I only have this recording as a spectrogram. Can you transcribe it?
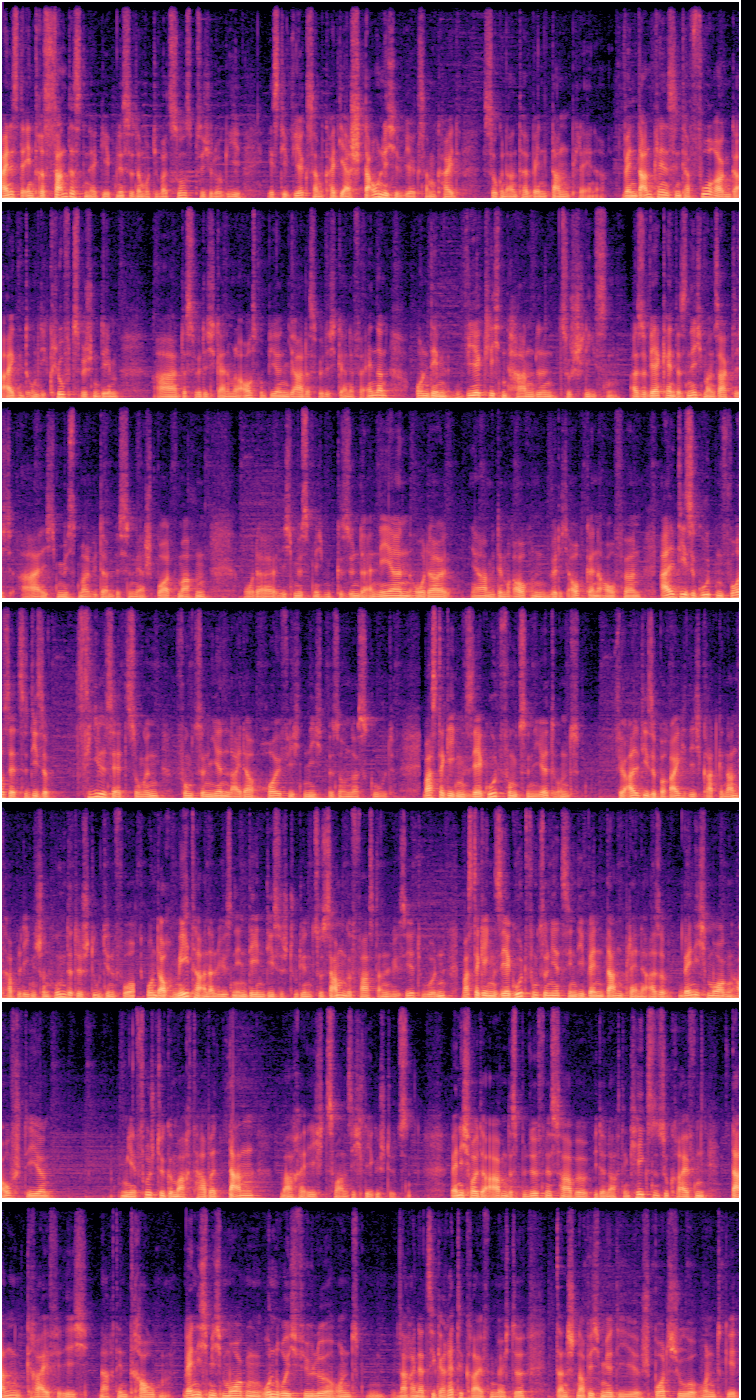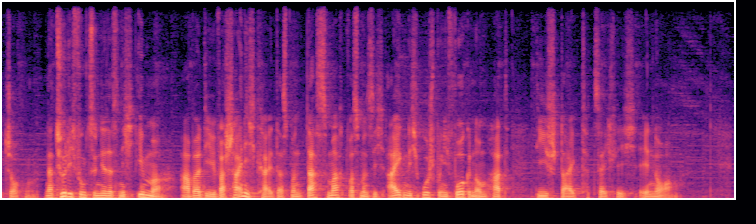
Eines der interessantesten Ergebnisse der Motivationspsychologie ist die Wirksamkeit, die erstaunliche Wirksamkeit sogenannter Wenn-Dann-Pläne. Wenn-Dann-Pläne sind hervorragend geeignet, um die Kluft zwischen dem, ah, das würde ich gerne mal ausprobieren, ja, das würde ich gerne verändern, und dem wirklichen Handeln zu schließen. Also wer kennt das nicht? Man sagt sich, ah, ich müsste mal wieder ein bisschen mehr Sport machen oder ich müsste mich gesünder ernähren oder ja, mit dem Rauchen würde ich auch gerne aufhören. All diese guten Vorsätze, diese Zielsetzungen funktionieren leider häufig nicht besonders gut. Was dagegen sehr gut funktioniert und für all diese Bereiche, die ich gerade genannt habe, liegen schon hunderte Studien vor und auch Meta-Analysen, in denen diese Studien zusammengefasst analysiert wurden. Was dagegen sehr gut funktioniert, sind die Wenn-Dann-Pläne. Also wenn ich morgen aufstehe, mir Frühstück gemacht habe, dann mache ich 20 Liegestützen. Wenn ich heute Abend das Bedürfnis habe, wieder nach den Keksen zu greifen, dann greife ich nach den Trauben. Wenn ich mich morgen unruhig fühle und nach einer Zigarette greifen möchte, dann schnappe ich mir die Sportschuhe und gehe joggen. Natürlich funktioniert das nicht immer, aber die Wahrscheinlichkeit, dass man das macht, was man sich eigentlich ursprünglich vorgenommen hat, die steigt tatsächlich enorm.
